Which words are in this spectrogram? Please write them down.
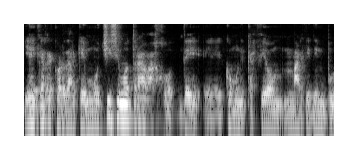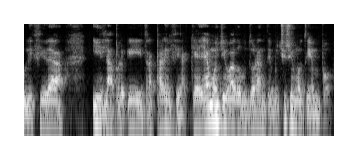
y hay que recordar que muchísimo trabajo de eh, comunicación, marketing, publicidad y, la, transparencia que hayamos llevado durante muchísimo tiempo,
